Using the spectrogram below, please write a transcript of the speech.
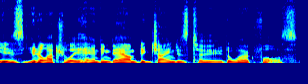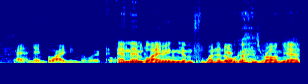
is unilaterally handing down big changes to the workforce. And then blaming the workforce. And then blaming them when it all goes wrong, yeah.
